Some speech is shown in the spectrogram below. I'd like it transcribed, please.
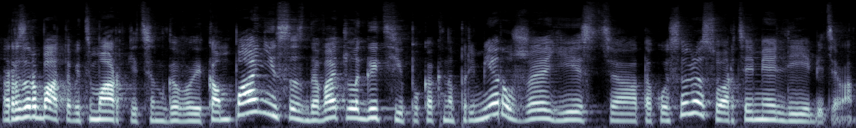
разрабатывать маркетинговые кампании, создавать логотипы, как, например, уже есть такой сервис у Артемия Лебедева.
